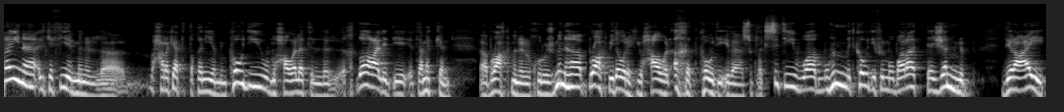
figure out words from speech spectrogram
رأينا الكثير من الحركات التقنية من كودي ومحاولات الإخضاع التي تمكن آه، براك من الخروج منها. براك بدوره يحاول أخذ كودي إلى suplex city ومهمة كودي في المباراة تجنب ذراعي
